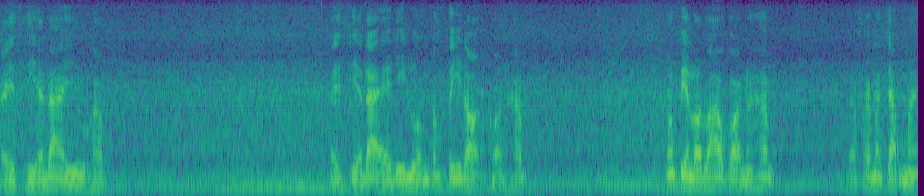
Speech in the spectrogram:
ไอเสียได้อยู่ครับ ไอเสียได้ไอดีหลวมต้องตีหลอดก่อนครับ ต้องเปลี่ยนหลอดวาล์วก่อนนะครับ แล้วค่อยมาจับใหม่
